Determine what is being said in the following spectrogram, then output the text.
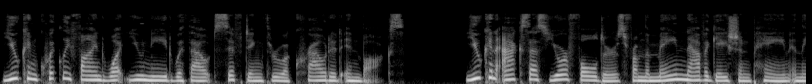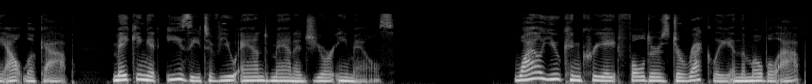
you can quickly find what you need without sifting through a crowded inbox. You can access your folders from the main navigation pane in the Outlook app, making it easy to view and manage your emails. While you can create folders directly in the mobile app,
